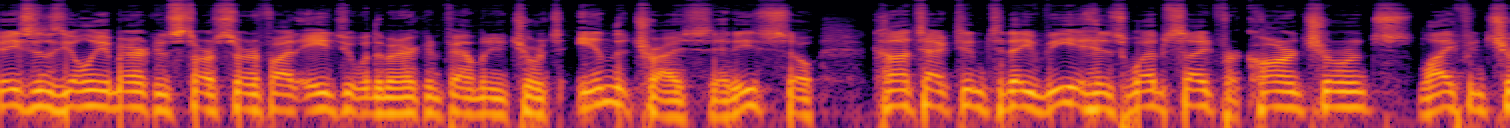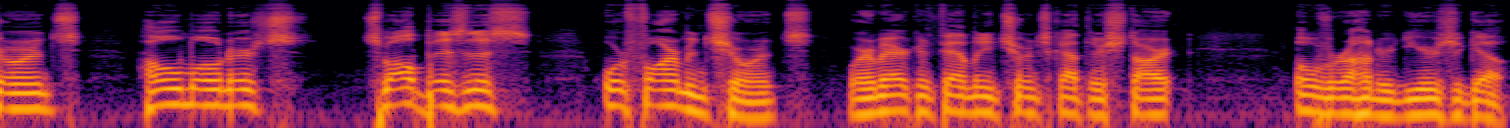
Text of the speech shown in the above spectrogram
Jason's the only American Star certified agent with American Family Insurance in the Tri Cities. So contact him today via his website for car insurance, life insurance, homeowners, small business, or farm insurance, where American Family Insurance got their start over 100 years ago.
